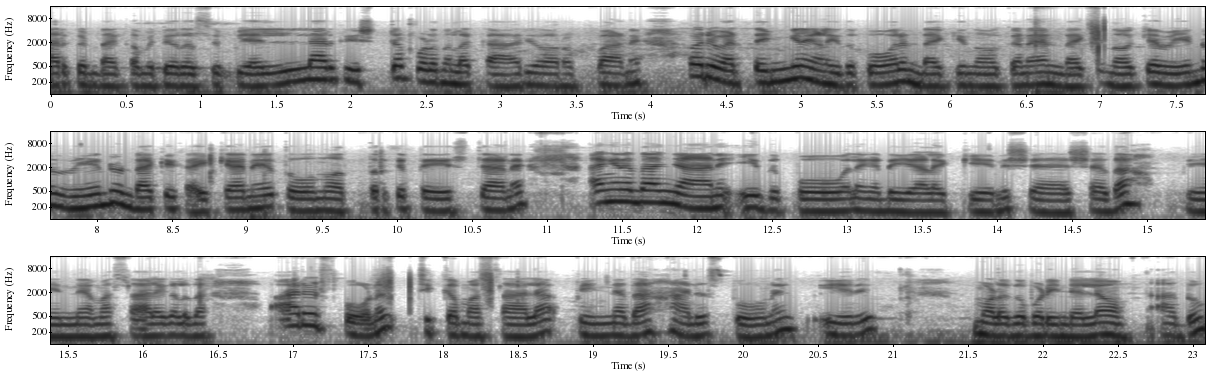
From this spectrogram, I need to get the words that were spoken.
ആർക്കും ഉണ്ടാക്കാൻ പറ്റിയ റെസിപ്പി എല്ലാവർക്കും ഇഷ്ടപ്പെടുന്നുള്ള കാര്യം ഉറപ്പാണ്. ഒരു വട്ടെങ്കിലും നിങ്ങൾ ഇതുപോലെ ഉണ്ടാക്കി നോക്കണേ ഉണ്ടാക്കി നോക്കിയാൽ വീണ്ടും വീണ്ടും ഉണ്ടാക്കി കഴിക്കാനേ തോന്നും. അത്രയ്ക്ക് ടേസ്റ്റാണ് അങ്ങനെ ഇതാ ഞാൻ ഇതുപോലെ ഇങ്ങോട്ട് ഇളക്കിയതിന് ശേഷം ഇതാ പിന്നെ മസാലകൾ ഇതാ അര സ്പൂണ് ചിക്കൻ മസാല പിന്നെ ഇതാ അര സ്പൂണ് ഈ ഒരു മുളക് പൊടി ഉണ്ടല്ലോ അതും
